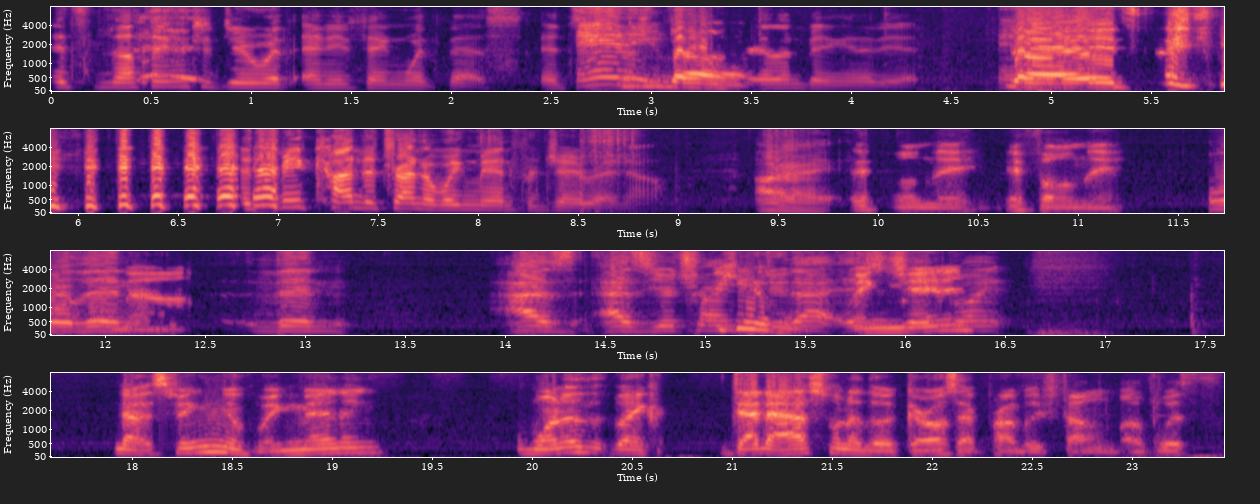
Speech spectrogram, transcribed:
it's nothing to do with anything with this. It's Any- No. Jalen being an idiot. No, it's It's me kind of trying to wingman for Jay right now. All right. if only, if only. Well then, Nah. then, as as you're trying Speaking to of do that, is Jay wingmanning- going? No, speaking of wingmanning, one of the, like dead ass one of the girls I probably fell in love with,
